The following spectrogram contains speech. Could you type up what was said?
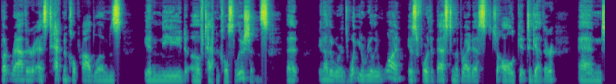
but rather as technical problems in need of technical solutions. That in other words, what you really want is for the best and the brightest to all get together and,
